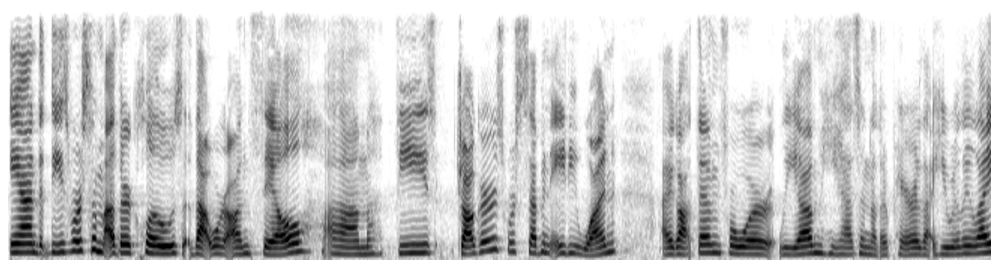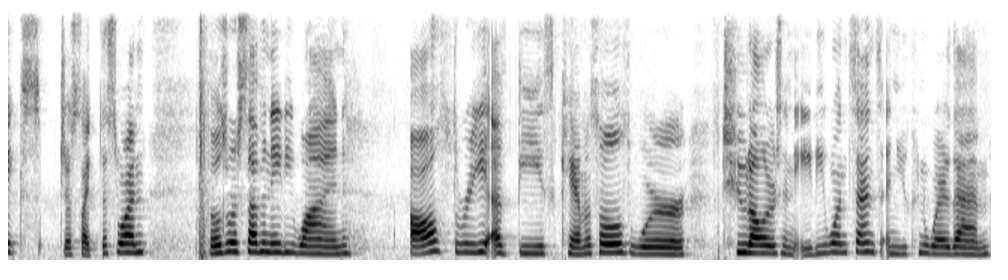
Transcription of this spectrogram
And these were some other clothes that were on sale. Um, these joggers were $7.81. I got them for Liam. He has another pair that he really likes, just like this one. Those were $7.81. All three of these camisoles were $2.81, and you can wear them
